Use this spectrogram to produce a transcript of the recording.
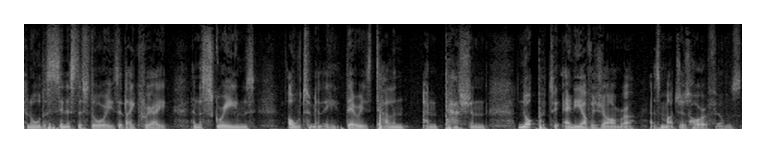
and all the sinister stories that they create and the screams, ultimately there is talent and passion not put to any other genre as much as horror films.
